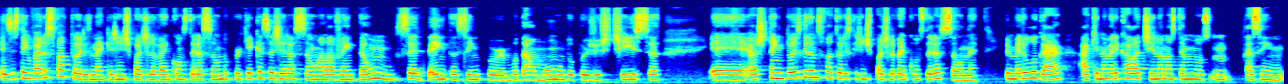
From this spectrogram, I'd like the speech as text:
existem vários fatores, né, que a gente pode levar em consideração do porquê que essa geração ela vem tão sedenta assim por mudar o mundo, por justiça. É, acho que tem dois grandes fatores que a gente pode levar em consideração, né? Em primeiro lugar, aqui na América Latina nós temos, assim,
